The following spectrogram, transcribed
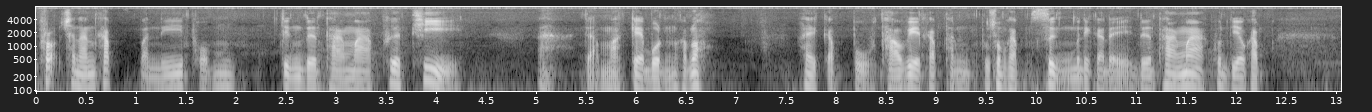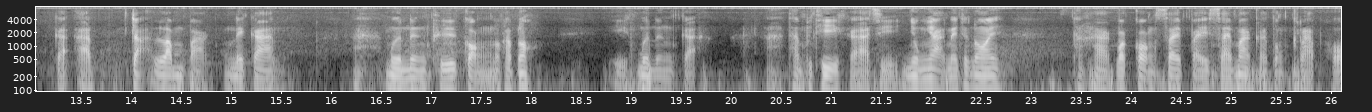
เพราะฉะนั้นครับวันนี้ผม จึงเดินทางมาเพื่อที่ะจะมาแก้บนนะครับเนาะให้กับปู่ท้าวเวทครับท่านผู้ชมครับ ซึ่งมันก็ได้เดินทางมาคนเดียวครับก็อาจจะลำบากในการมือหนึ่งถือกล่องนะครับเนาะอีกมือหนึ่งก็อะทำพิธีก็อาจจะยุ่งยากในจักน้อย ถ้าหากว่ากล่องใส่ไปใส่มากก็ต้องกราบขอ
